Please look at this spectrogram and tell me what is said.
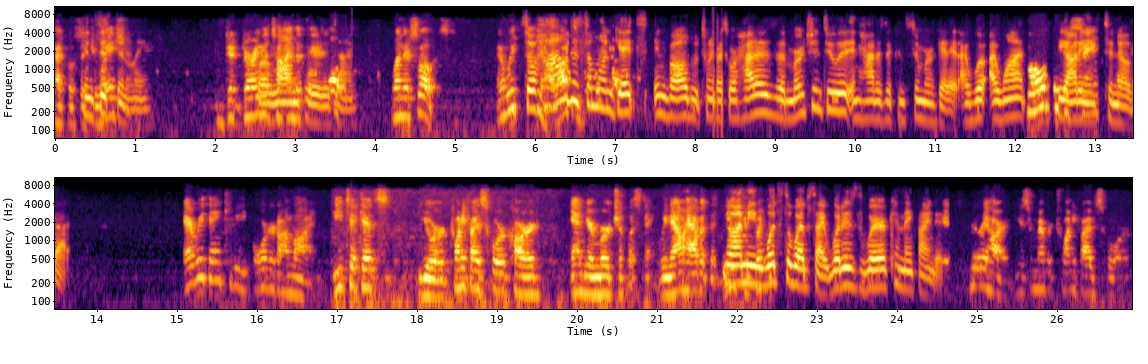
type of situation d- during the time that they're slow- time. when they're slowest. And we So you know, how does someone get involved with 25 Score? How does the merchant do it, and how does the consumer get it? I will. I want Both the audience to know that. everything can be ordered online. E-tickets, your 25 score card, and your merchant listing. We now have it that No, I mean, what's the website? What is? Where can they find it? It's really hard. You just remember 25 score.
